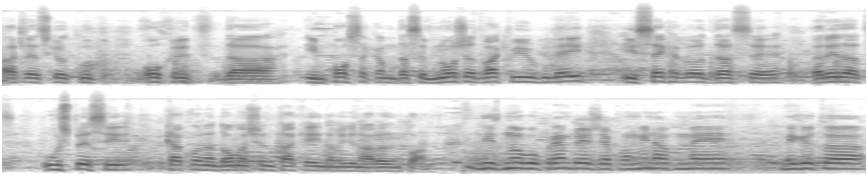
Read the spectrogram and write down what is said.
атлетскиот клуб Охрид, да Да им посакам да се множат вакви јубилеи и секако да се редат успеси како на домашен, така и на меѓународен план. Низ многу прембрежја поминавме, меѓутоа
